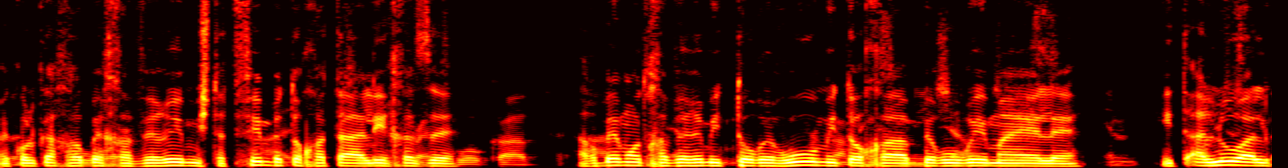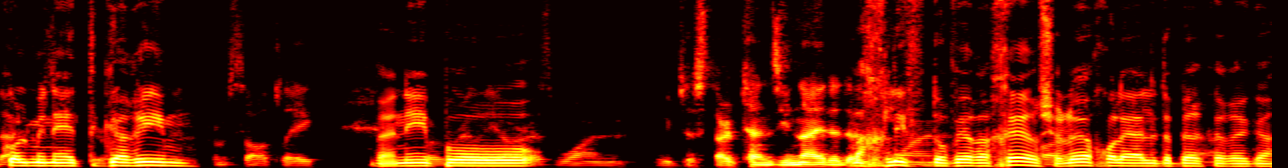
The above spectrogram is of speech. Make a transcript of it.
וכל כך הרבה חברים משתתפים בתוך התהליך הזה. הרבה מאוד חברים התעוררו מתוך הבירורים האלה, התעלו על כל מיני אתגרים, ואני פה מחליף דובר אחר שלא יכול היה לדבר כרגע,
